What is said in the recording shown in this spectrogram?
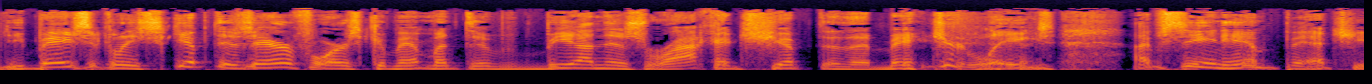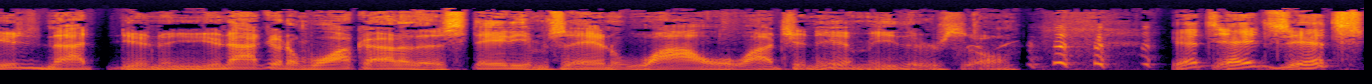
he basically skipped his Air Force commitment to be on this rocket ship to the major leagues. I've seen him pitch. He's not you know you're not going to walk out of the stadium saying wow watching him either. So it's it's it's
